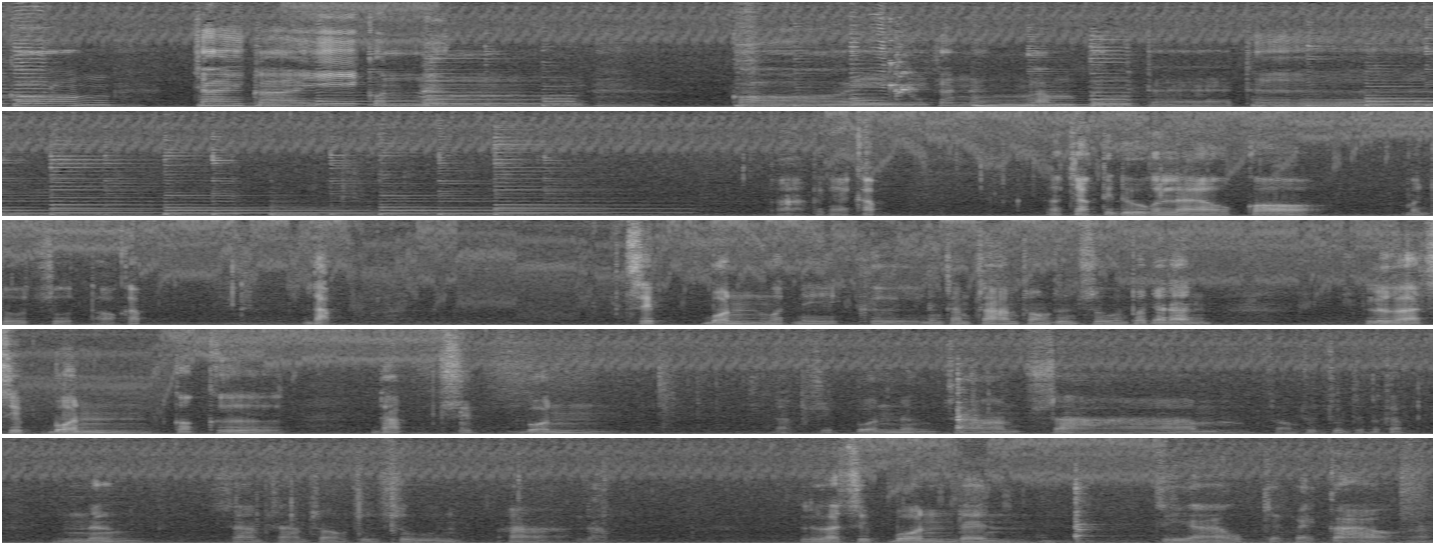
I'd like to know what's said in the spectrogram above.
ของ ใจไกลคนหนึ่ง คอยก็หนึ่งลำพึงแต่เธอเป็นไงครับ หลังจากที่ดูกันแล้วก็มาดูสูตรต่อครับ ดับ 10 บนงวดนี้คือ 1 3 3 2 0 0 เพราะฉะนั้นเหลือ 10 บนก็คือ ดับ10บบน ดับ10บบน1 3 3 2 0 0ใช่ไหมครับ1 3 3 2 0 0อ่าดับ เหลือสิบบนเด่นสี่ห้าหกเจ็ดแปดเก้านะ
